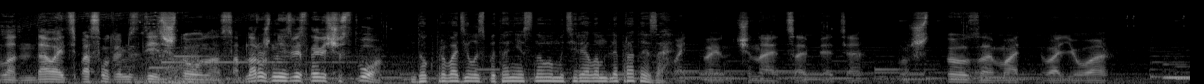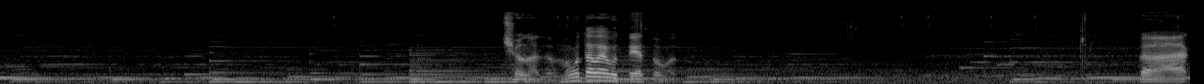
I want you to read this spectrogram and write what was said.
Ладно, давайте посмотрим здесь, что у нас. Обнаружено неизвестное вещество. Док проводил испытания с новым материалом для протеза. Мать твою, начинается опять, а. Что за мать твою, а? Че надо? Ну вот давай вот это вот. Так.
